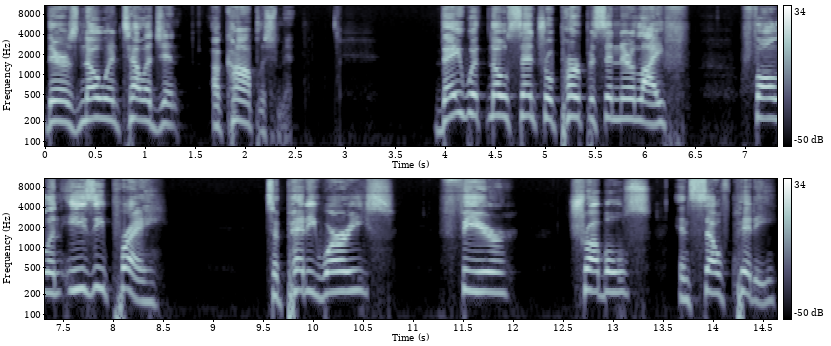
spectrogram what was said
there's no intelligent accomplishment. They with no central purpose in their life fall an easy prey to petty worries, fear, troubles, and self pity,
